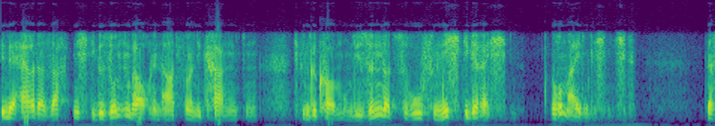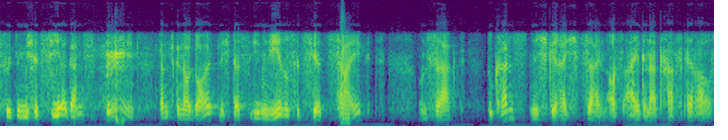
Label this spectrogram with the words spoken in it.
den der Herr da sagt, nicht die Gesunden brauchen den Arzt, sondern die Kranken. Ich bin gekommen, um die Sünder zu rufen, nicht die Gerechten. Warum eigentlich nicht? Das wird nämlich jetzt hier ganz ganz genau deutlich, dass eben Jesus jetzt hier zeigt und sagt, du kannst nicht gerecht sein aus eigener Kraft heraus.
